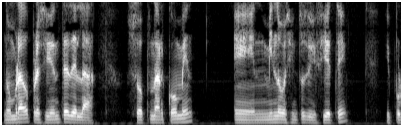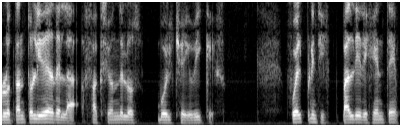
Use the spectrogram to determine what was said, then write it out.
Nombrado presidente de la Sovnarkomen en 1917 y por lo tanto líder de la facción de los bolcheviques. Fue el principal dirigente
